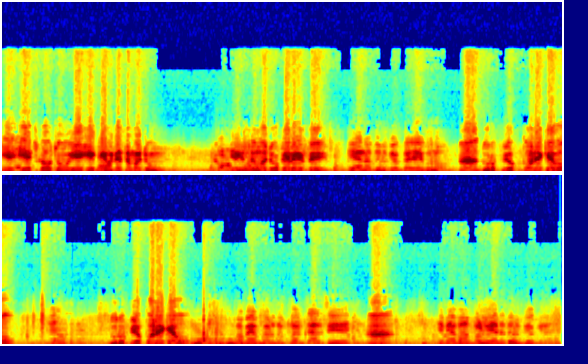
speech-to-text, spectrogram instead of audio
એ એ જ કહું છું એ એ કેવી રીતે સમજવું? એ સમજવું કેવી રીતે? એ દુરુપયોગ કરે એ ગુનો. હા દુરુપયોગ કોને કેવો દુરુપયોગ કોને કેવો હું હું ગમે એમ કરું તો ફરક ચાલશે. હા. એ બેફામ પડવું એને દુરુપયોગ કહેવાય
